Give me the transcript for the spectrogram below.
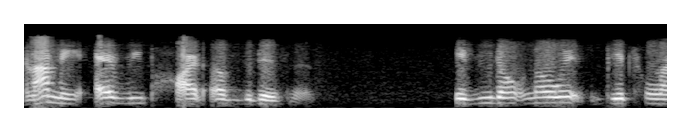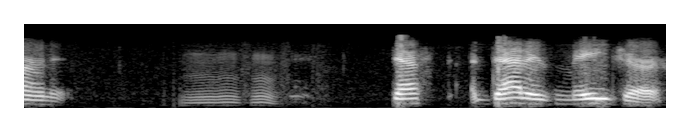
And I mean every part of the business. If you don't know it, get to learn it. Mhm. That's that is major.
